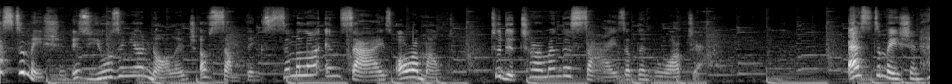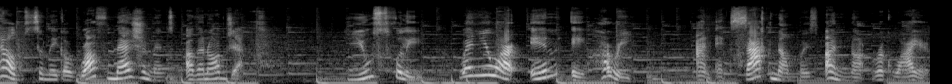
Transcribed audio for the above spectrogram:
Estimation is using your knowledge of something similar in size or amount to determine the size of the new object. Estimation helps to make a rough measurement of an object. Usefully, when you are in a hurry and exact numbers are not required.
